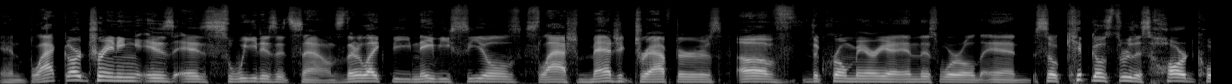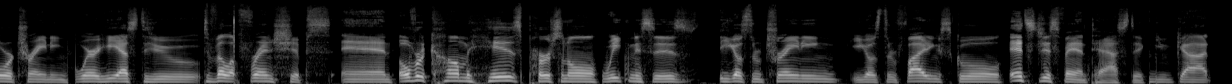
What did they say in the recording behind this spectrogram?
and blackguard training is as sweet as it sounds. They're like the Navy SEALs slash magic drafters of the Chromeria in this world. And so Kip goes through this hardcore training where he has to develop friendships and overcome his personal weaknesses he goes through training, he goes through fighting school. It's just fantastic. You've got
